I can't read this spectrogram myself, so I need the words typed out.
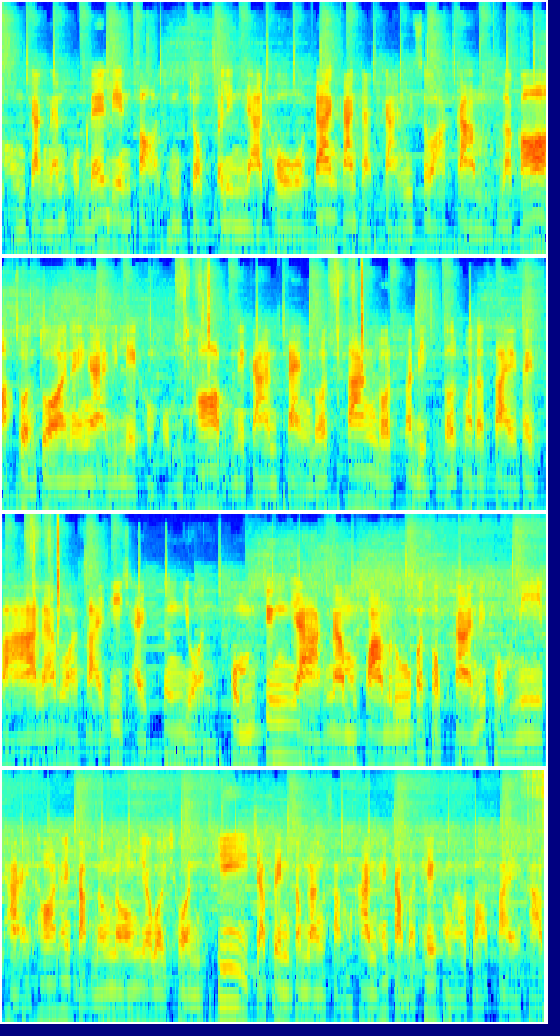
2 จากนั้นผมได้เรียนต่อจนจบปริญญาโท ด้านการจัดการวิศวกรรม แล้วก็ส่วนตัวในงานอดิเรกของผมชอบ ในการแต่งรถสร้างรถประดิษฐ์รถมอเตอร์ไซค์ไฟฟ้า และมอเตอร์ไซค์ที่ใช้เครื่องยนต์ ผมจึงอยากนำความรู้ประสบการณ์ที่ผมมีถ่ายทอดให้กับน้องๆ เยาวชน ที่จะเป็นกำลังสำคัญให้กับประเทศของเราต่อไปครับ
